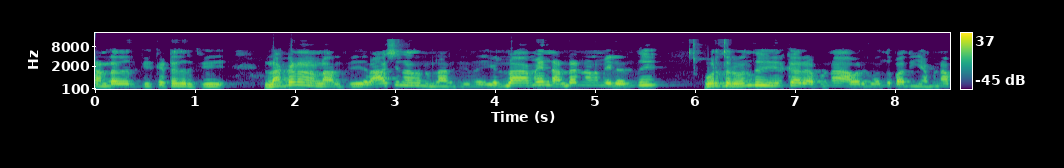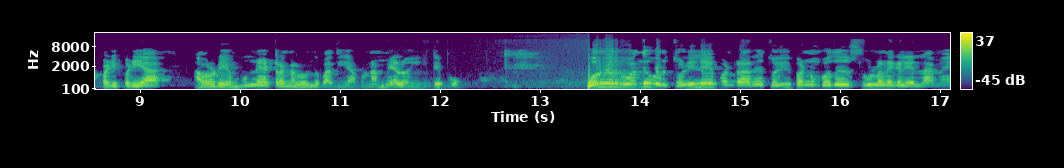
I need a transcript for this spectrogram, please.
நல்லது இருக்குது கெட்டது இருக்குது லக்னம் நல்லா ராசிநாதம் ராசிநாதன் நல்லா இருக்குது எல்லாமே நல்ல நிலமையிலேருந்து ஒருத்தர் வந்து இருக்காரு அப்படின்னா அவருக்கு வந்து பார்த்தீங்க அப்படின்னா படிப்படியாக அவருடைய முன்னேற்றங்கள் வந்து பார்த்தீங்க அப்படின்னா மேலோங்கிக்கிட்டே போகும். ஒருவருக்கு வந்து ஒரு தொழிலே பண்றாரு தொழில் பண்ணும்போது சூழ்நிலைகள் எல்லாமே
